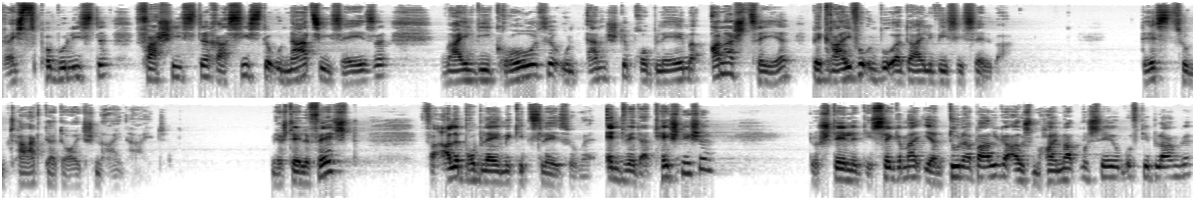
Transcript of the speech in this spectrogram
Rechtspopulisten, Faschisten, Rassisten und Nazis säße, weil die große und ernste Probleme anders sehen, begreifen und beurteilen wie sie selber. Das zum Tag der deutschen Einheit. Wir stellen fest, für alle Probleme gibt's Lösungen. Entweder technische, da stellen die Sägemer ihren Dunnerbalge aus dem Heimatmuseum auf die Blanke,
